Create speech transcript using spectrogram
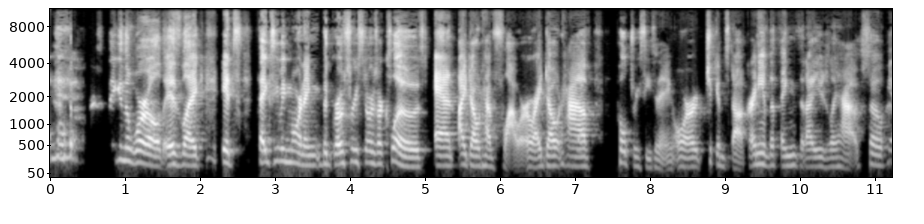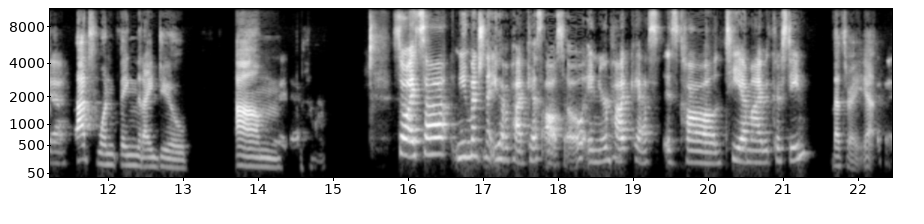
worst thing in the world is like it's Thanksgiving morning, the grocery stores are closed and I don't have flour or I don't have poultry seasoning or chicken stock or any of the things that I usually have. So yeah. that's one thing that I do. Um so I saw you mentioned that you have a podcast also, and your podcast is called TMI with Christine. That's right. Yeah. Okay.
